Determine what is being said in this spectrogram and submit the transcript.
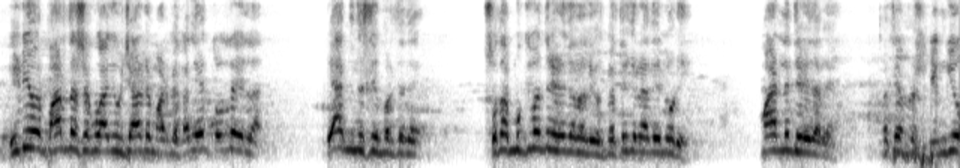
ಇಡಿಯವರು ಪಾರದರ್ಶಕವಾಗಿ ವಿಚಾರಣೆ ಮಾಡ್ಬೇಕು. ಅದೇನು ತೊಂದರೆ ಇಲ್ಲ. ಯಾಕೆ ನಿಲ್ಲಿಸ್ಲಿಕ್ಕೆ ಬರ್ತದೆ? ಸ್ವತಃ ಮುಖ್ಯಮಂತ್ರಿ ಹೇಳಿದಾರಲ್ಲ ಇವತ್ತು ಪತ್ರಿಕೆ ಅದೇ ನೋಡಿ. ಮಾಡ್ಲಿ ಅಂತ ಹೇಳಿದ್ದಾರೆ. ಮತ್ತೆ ಡೆಂಗ್ಯೂ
